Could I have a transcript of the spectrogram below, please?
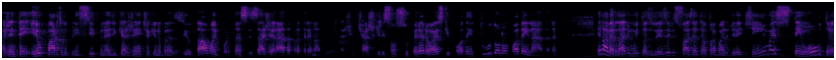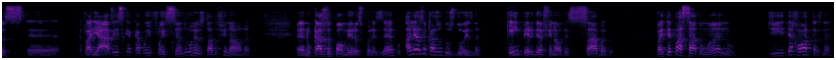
a gente tem, eu parto do princípio, né, de que a gente aqui no Brasil dá uma importância exagerada para treinadores. Né? A gente acha que eles são super-heróis que podem tudo ou não podem nada, né? E na verdade, muitas vezes eles fazem até o trabalho direitinho, mas tem outras é, variáveis que acabam influenciando no resultado final, né? É, no caso do Palmeiras, por exemplo, aliás, no caso dos dois, né? Quem perder a final desse sábado vai ter passado um ano de derrotas, né?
